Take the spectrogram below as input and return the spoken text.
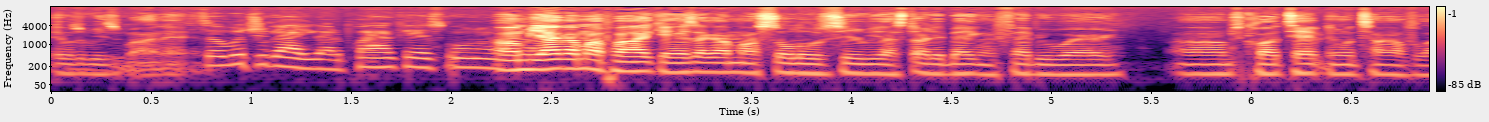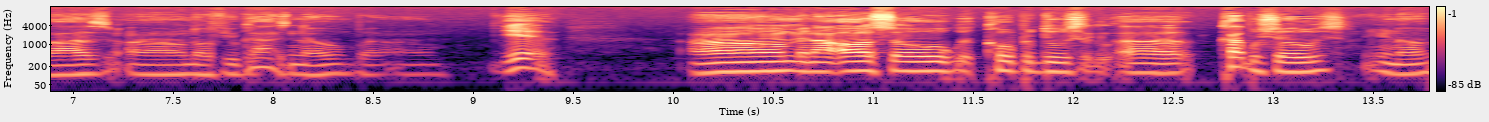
It was a reason behind that. So what you got? You got a podcast going on? Um, yeah, I got my podcast. I got my solo series. I started back in February. Um, it's called Tapped In with Time Flies. I don't know if you guys know, but um, yeah. Um, and I also co-produce uh, a couple shows. You know,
